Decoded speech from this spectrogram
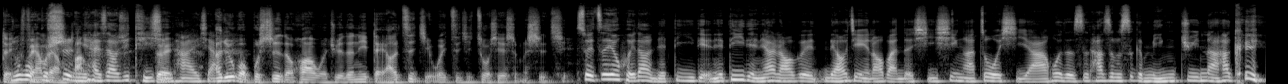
对，如果不是，你还是要去提醒他一下。他如果不是的话，我觉得你得要自己为自己做些什么事情。所以这又回到你的第一点，你的第一点你要了解了解老板的习性啊、作息啊，或者是他是不是个明君啊？他可以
